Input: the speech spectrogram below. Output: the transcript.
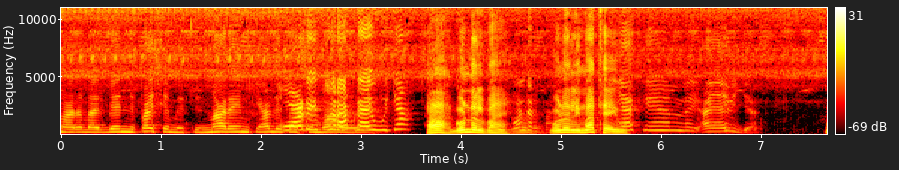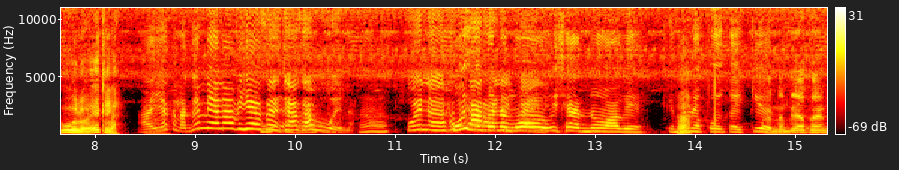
મારે મારી બેનની પાસે મેં મારે એમ કે આડી કોડી ફર આપણે આવ્યું ક્યાં? હા ગોંડલ પાસે. ગોંડલ માથે આવ્યું ત્યાંથી આવી ગયા બોલો એકલા. આ એકલા. ગમે એના વ્યા જાય જ્યાં જવું હોય ને હા કોઈને કોઈ હથવારો મને નહીં મો કાંઈ નહીં. વિચાર ન આવે કે મને કોઈ કઈ કે અને બે ત્રણ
